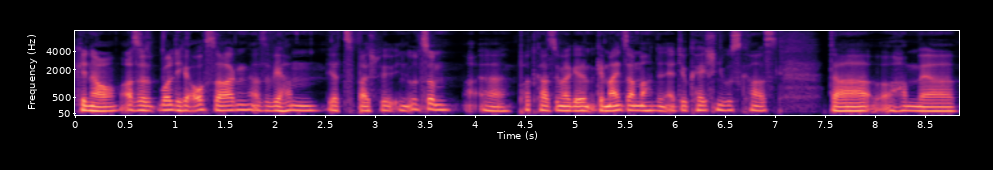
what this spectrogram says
Genau, also wollte ich auch sagen, also wir haben jetzt zum Beispiel in unserem äh, Podcast, den wir ge gemeinsam machen, den Education Newscast, da haben wir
